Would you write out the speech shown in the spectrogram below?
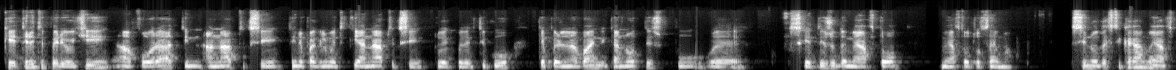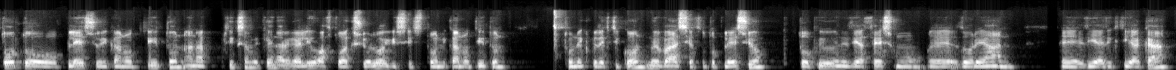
και η τρίτη περιοχή αφορά την, ανάπτυξη, την επαγγελματική ανάπτυξη του εκπαιδευτικού και περιλαμβάνει ικανότητες που ε, σχετίζονται με αυτό, με αυτό το θέμα. Συνοδευτικά με αυτό το πλαίσιο ικανοτήτων αναπτύξαμε και ένα εργαλείο αυτοαξιολόγησης των ικανοτήτων των εκπαιδευτικών με βάση αυτό το πλαίσιο το οποίο είναι διαθέσιμο ε, δωρεάν ε, διαδικτυακά.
